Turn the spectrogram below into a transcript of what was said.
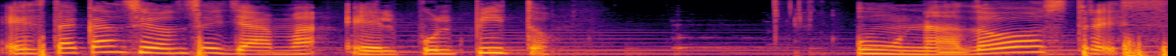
Esta canción se llama El pulpito. Una, dos, tres.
